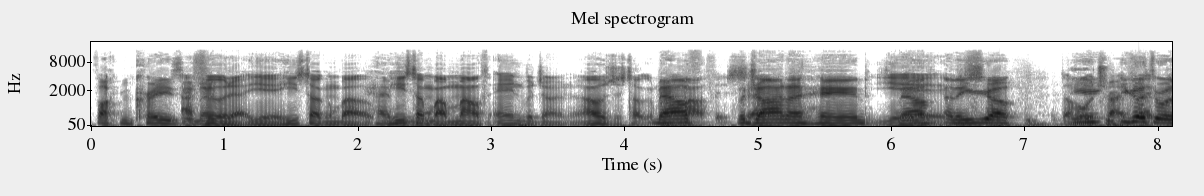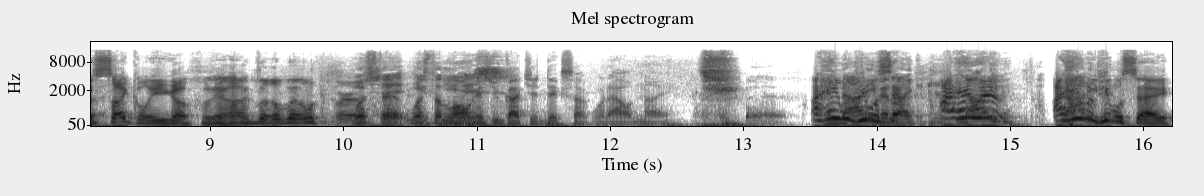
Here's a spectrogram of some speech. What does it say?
fucking crazy. I And feel that. Yeah, he's talking about Have he's you- talking about mouth and vagina. I was just talking about Mouth, mouth, itself. vagina, hand, Yeah, mouth, and then you go. the you, whole you go through a trifecta. cycle. You go. What's the shit, What's the you- longest you you got your dick sucked without nut? I hate when people say. like- I hate not when even- I hate when even- people say,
